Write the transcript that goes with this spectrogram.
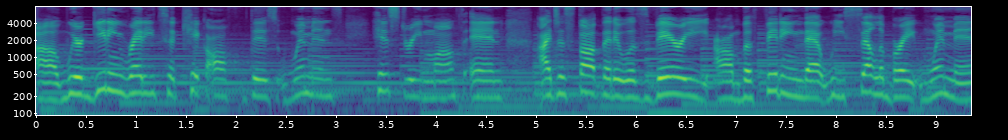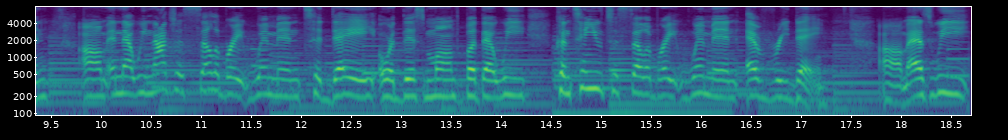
Uh, we're getting ready to kick off this Women's History Month, and I just thought that it was very um, befitting that we celebrate women um, and that we not just celebrate women today or this month, but that we continue to celebrate women every day. Um, as we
